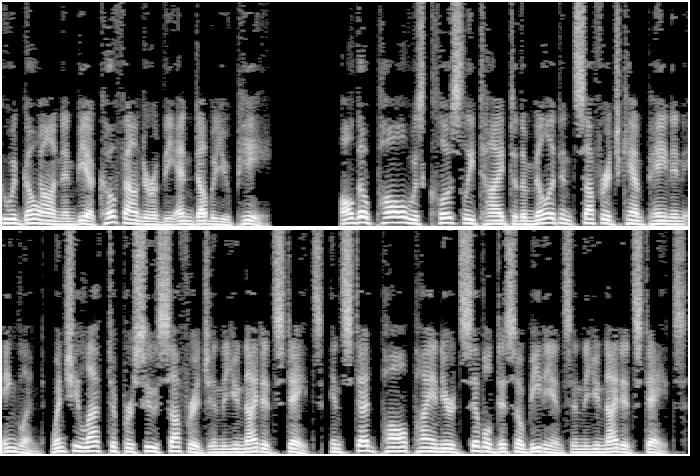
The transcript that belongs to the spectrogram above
who would go on and be a co-founder of the NWP. Although Paul was closely tied to the militant suffrage campaign in England, when she left to pursue suffrage in the United States, instead Paul pioneered civil disobedience in the United States.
